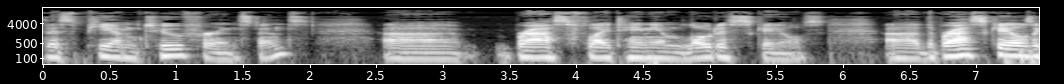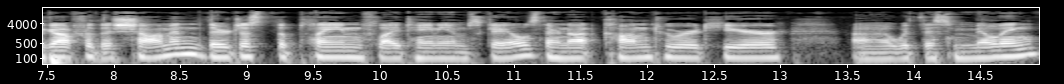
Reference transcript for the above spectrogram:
this PM2 for instance, uh, brass Flytanium Lotus scales. Uh, the brass scales I got for the Shaman, they're just the plain Flytanium scales. They're not contoured here uh, with this milling.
